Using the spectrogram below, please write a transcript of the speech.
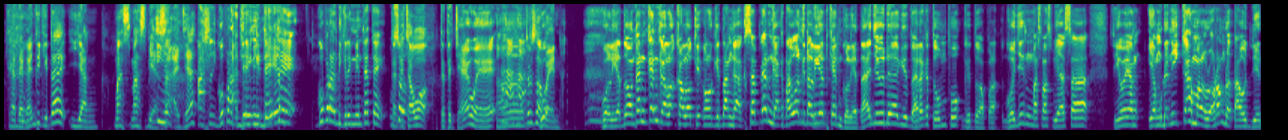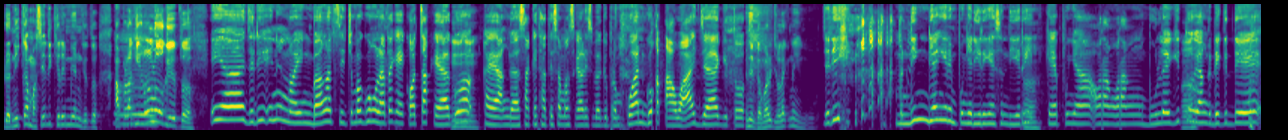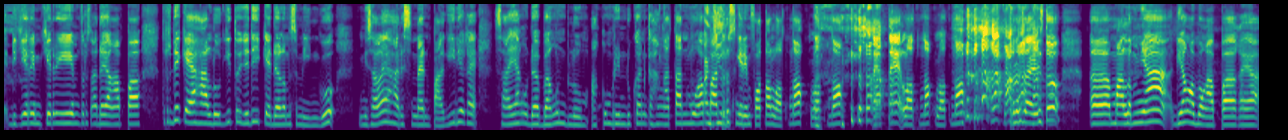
kadang aja kita yang mas-mas biasa Iya, aja. asli gue pernah ada yang tete. gue pernah dikirimin tete. Tete cowok? Tete cewek. Ah, terus apain? Gue lihat doang kan kan kalau kalau kalau kita nggak accept kan nggak ketahuan kita lihat kan. Gue lihat aja udah gitu. Akhirnya ketumpuk gitu. Apa gue aja yang mas-mas biasa. Tio yang yang udah nikah malah orang udah tahu dia udah nikah masih dikirimin gitu. Apalagi Hmm. lu gitu. Iya, jadi ini annoying banget sih. Cuma gue ngeliatnya kayak kocak ya. Gue Mhm. kayak nggak sakit hati sama sekali sebagai perempuan. Gue ketawa aja gitu. Ini gambarnya jelek nih. Jadi mending dia ngirim punya dirinya sendiri, kayak punya orang-orang bule gitu yang gede-gede dikirim-kirim, terus ada yang apa, terus dia kayak halu gitu. Jadi kayak dalam seminggu, misalnya hari Senin pagi dia kayak sayang udah bangun belum? Aku merindukan kehangatanmu apa? Anjir. Terus ngirim foto lotnok, lotnok, tete, lotnok, lotnok. Terus habis itu eh, malamnya dia ngomong apa kayak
